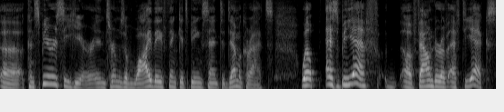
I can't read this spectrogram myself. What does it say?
uh, conspiracy here in terms of why they think it's being sent to Democrats, well, SBF, uh, founder of FTX,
